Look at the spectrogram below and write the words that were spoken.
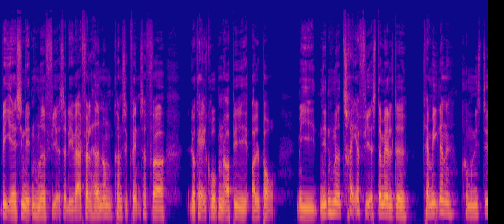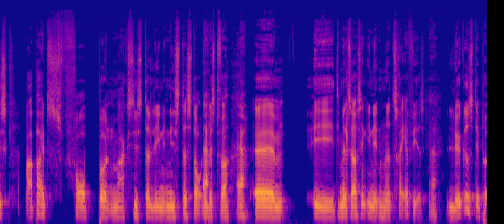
VS i 1980, og det i hvert fald havde nogle konsekvenser for lokalgruppen op i Aalborg. I 1983, der meldte kamelerne, kommunistisk arbejdsforbund, marxister, leninister, står det ja. vist for. Ja. Øhm, i, de meldte sig også ind i 1983. Ja. Lykkedes det på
